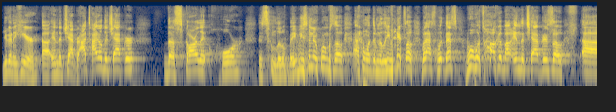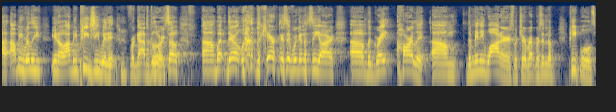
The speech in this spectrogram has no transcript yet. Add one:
you're going to hear uh, in the chapter. I titled the chapter the Scarlet Whore. There's some little babies in the room, so I don't want them to leave here. So, but that's what that's what we'll talk about in the chapter. So uh, I'll be really, you know, I'll be PG with it for God's glory. So. Um, but there, the characters that we're going to see are um, the great harlot, um, the many waters, which are representative peoples,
